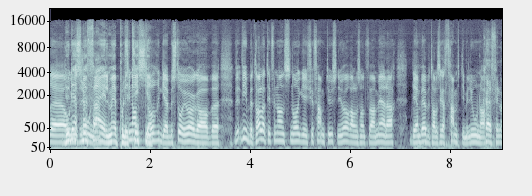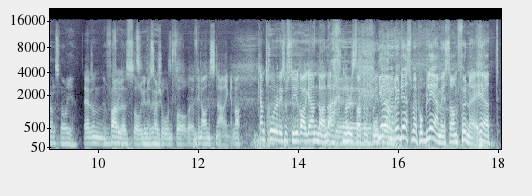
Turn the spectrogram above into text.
Det er jo det som er feil med Finans. Norge består jo òg av eh, vi, betaler til Finans Norge 25 000 i året eller noe sånt for å være med der. DNB betaler sikkert 50 millioner. Hva er Finans Norge? Det er en sånn fellesorganisasjon for eh, finansnæringen. da. Hvem tror du liksom styrer agendaen der, når du snakker med Ja, men det er jo det som er problemet i samfunnet, er at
